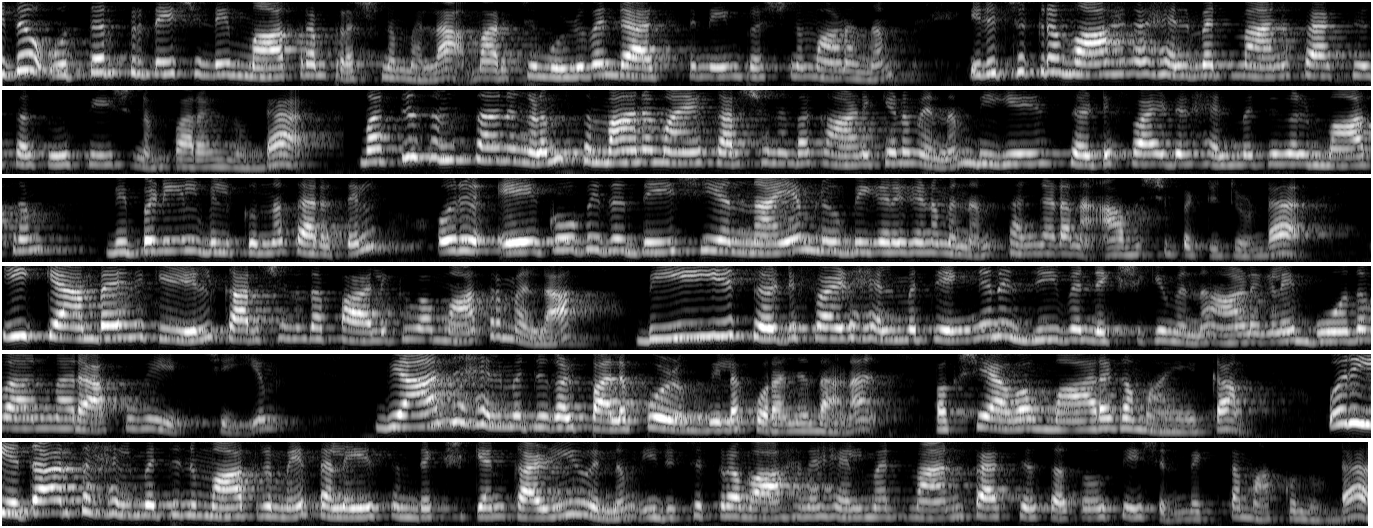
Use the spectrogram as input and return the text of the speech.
ഇത് ഉത്തർപ്രദേശിന്റെ മാത്രം പ്രശ്നമല്ല മറിച്ച് മുഴുവൻ രാജ്യത്തിന്റെയും പ്രശ്നമാണെന്നും ഇരുചക്ര വാഹന ഹെൽമറ്റ് മാനുഫാക്ചേഴ്സ് അസോസിയേഷനും പറയുന്നുണ്ട്. മറ്റു സംസ്ഥാനങ്ങളും സമാനമായ കർശനത കാണിക്കണമെന്നും ബി എ സർട്ടിഫൈഡ് ഹെൽമറ്റുകൾ മാത്രം വിപണിയിൽ വിൽക്കുന്ന തരത്തിൽ ഒരു ഏകോപിത ദേശീയ നയം രൂപീകരിക്കണമെന്നും സംഘടന ആവശ്യപ്പെട്ടിട്ടുണ്ട്. ഈ ക്യാമ്പയിന് കീഴിൽ കർശനത പാലിക്കുക മാത്രമല്ല ബി സർട്ടിഫൈഡ് ഹെൽമെറ്റ് എങ്ങനെ ജീവൻ രക്ഷിക്കുമെന്ന് ആളുകളെ ബോധവാന്മാരാക്കുകയും ചെയ്യും. വ്യാജ ഹെൽമറ്റുകൾ പലപ്പോഴും വില കുറഞ്ഞതാണ്. പക്ഷെ അവ മാരകമായേക്കാം. ഒരു യഥാർത്ഥ ഹെൽമറ്റിന് മാത്രമേ തലയെ സംരക്ഷിക്കാൻ കഴിയൂ എന്നും ഇരുചക്ര വാഹന ഹെൽമറ്റ് മാനുഫാക്ചേഴ്സ് അസോസിയേഷൻ വ്യക്തമാക്കുന്നുണ്ട്.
